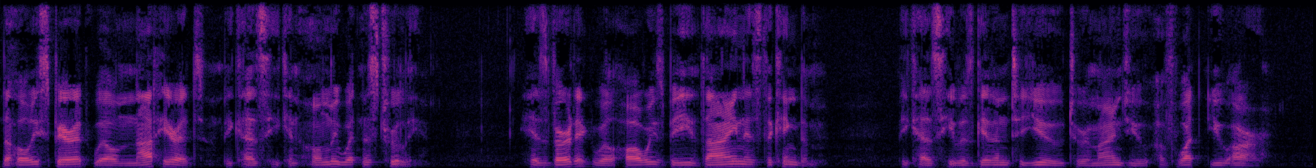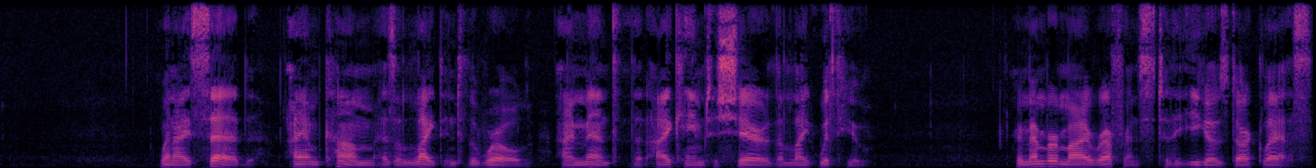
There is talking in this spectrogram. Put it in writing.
The Holy Spirit will not hear it because he can only witness truly. His verdict will always be, Thine is the kingdom, because he was given to you to remind you of what you are. When I said, I am come as a light into the world, I meant that I came to share the light with you. Remember my reference to the ego's dark glass,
